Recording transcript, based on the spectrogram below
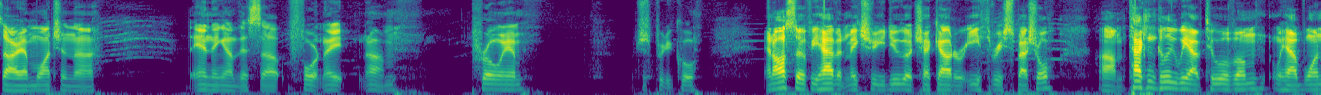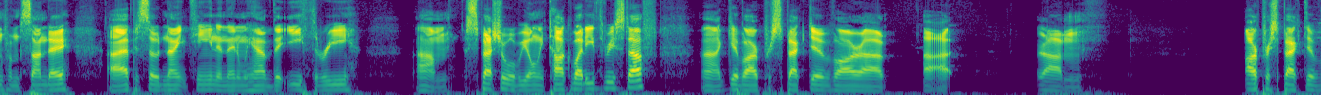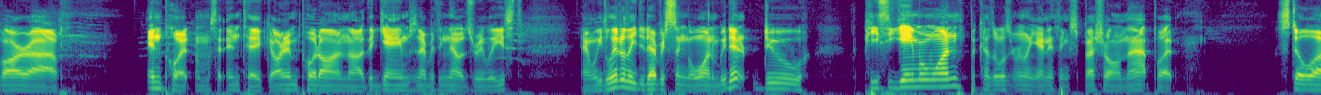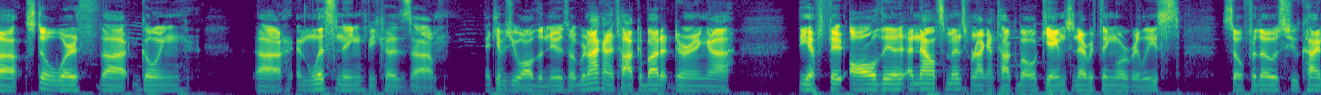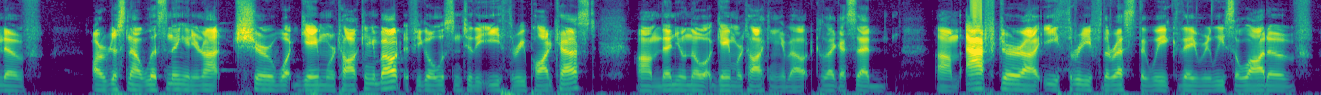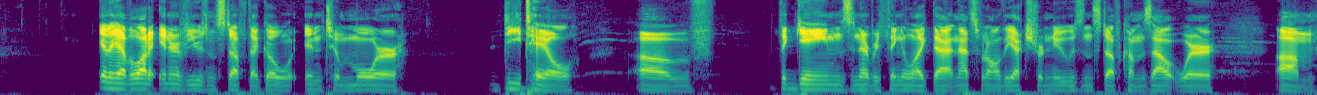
sorry, I'm watching the, the ending of this uh, Fortnite um, Pro Am, which is pretty cool. And also, if you haven't, make sure you do go check out our E3 special. Um, technically, we have two of them. We have one from Sunday, uh, episode 19, and then we have the E3 um, special where we only talk about E3 stuff, uh, give our perspective, our uh, uh, um, our perspective, our uh, input, almost said intake, our input on uh, the games and everything that was released. And we literally did every single one. We didn't do PC Gamer one because there wasn't really anything special on that, but still, uh, still worth uh, going uh, and listening because uh, it gives you all the news. But we're not going to talk about it during uh, the all the announcements. We're not going to talk about what games and everything were released. So for those who kind of are just now listening and you're not sure what game we're talking about, if you go listen to the E3 podcast, um, then you'll know what game we're talking about. Because like I said, um, after uh, E3 for the rest of the week, they release a lot of. Yeah, they have a lot of interviews and stuff that go into more detail of the games and everything like that, and that's when all the extra news and stuff comes out where um,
